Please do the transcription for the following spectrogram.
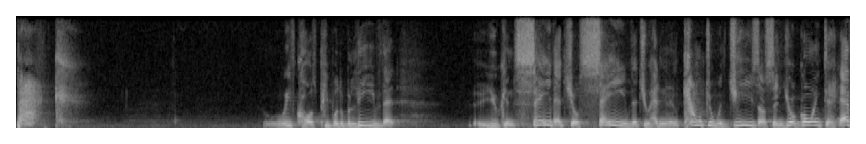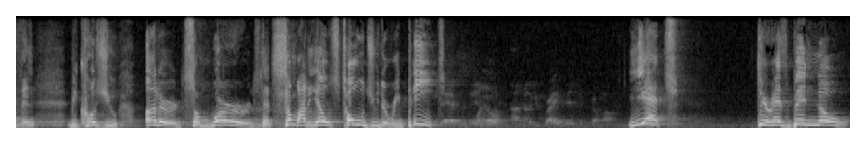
back. We've caused people to believe that you can say that you're saved, that you had an encounter with Jesus and you're going to heaven because you uttered some words that somebody else told you to repeat. Yet, there has been no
